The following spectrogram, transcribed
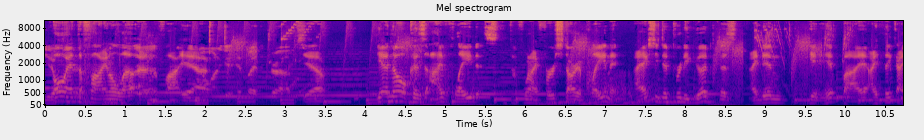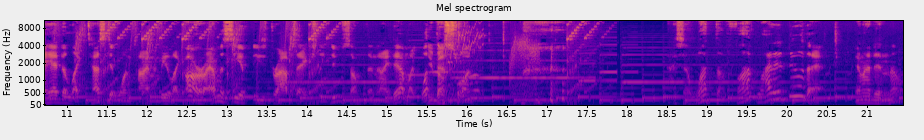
you don't. oh, at the final level, at the fi- You yeah. don't want to get hit by the drops. Yeah. Yeah, no, because I played when I first started playing it. I actually did pretty good because I didn't get hit by it. I think I had to like test it one time and be like, "All right, I'm gonna see if these drops actually do something." And I did. I'm like, "What You the missed fuck?" one. I said, "What the fuck? Why did it do that?" And I didn't know.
